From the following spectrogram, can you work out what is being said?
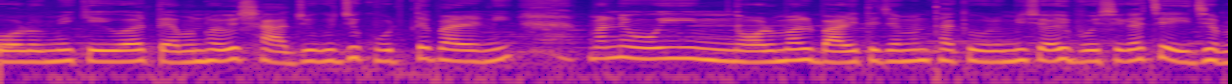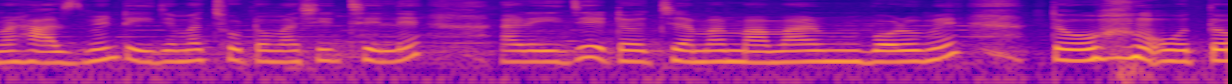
গরমে কেউ আর তেমনভাবে সাজুগুজু করতে পারেনি। মানে ওই নর্মাল বাড়িতে যেমন থাকে, ওরমই সবাই বসে গেছে। এই যে আমার হাজব্যান্ড এই যে আমার ছোটো মাসির ছেলে, আর এই যে এটা হচ্ছে আমার মামার বড় মেয়ে। তো ও তো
